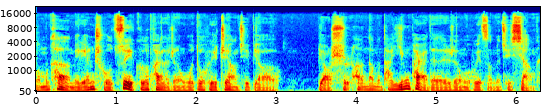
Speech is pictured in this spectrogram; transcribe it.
我们看美联储最鸽派的人物都会这样去表表示哈，那么他鹰派的人物会怎么去想呢？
